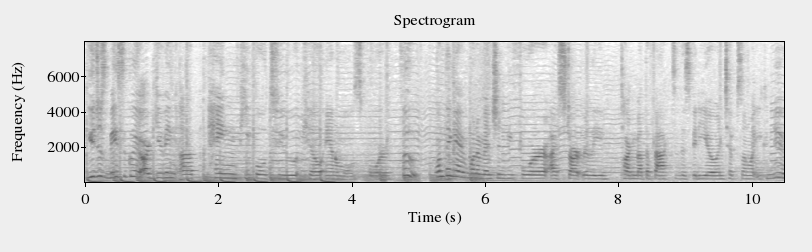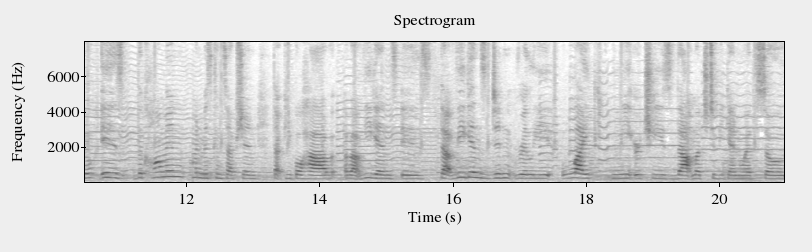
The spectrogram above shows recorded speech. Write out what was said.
You just basically are giving up paying people to kill animals for food. One thing I want to mention before I start really talking about the facts of this video and tips on what you can do is the common misconception that people have about vegans is that vegans didn't really like meat or cheese that much to begin with so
